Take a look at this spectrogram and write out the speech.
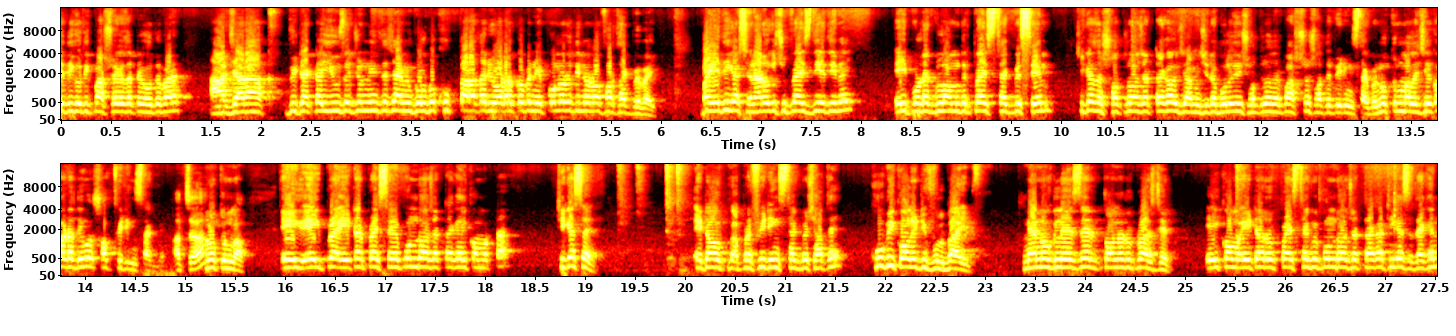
এদিক ওদিক পাঁচশো হাজার টাকা হতে পারে। আর যারা দুইটা একটা ইউজের জন্য নিতে চায় আমি বলব খুব তাড়াতাড়ি অর্ডার করবেন এই পনেরো দিনের অফার থাকবে ভাই। ভাই এদিকে আসেন আরও কিছু প্রাইস দিয়ে দিই ভাই। এই প্রোডাক্টগুলো আমাদের প্রাইস থাকবে সেম ঠিক আছে? সতেরো হাজার টাকা ওই যে আমি যেটা বলে দিই সতেরো হাজার পাঁচশো সাথে ফিটিংস থাকবে। নতুন মালে যে কটা দেবো সব ফিটিংস থাকবে। আচ্ছা। নতুন মাল। এই এই প্রায় এটার প্রাইস থাকবে পনেরো হাজার টাকা এই কমরটা ঠিক আছে? এটাও আপনার ফিটিংস থাকবে সাথে। খুবই কোয়ালিটিফুল বাই ন্যানো গ্লেজের টর্নেডো প্লাস জেট এই কম এটারও প্রাইস থাকবে পনেরো হাজার টাকা ঠিক আছে? দেখেন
